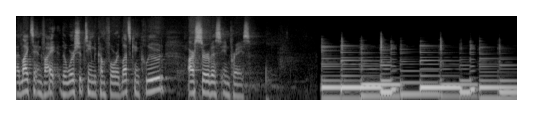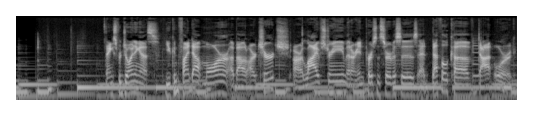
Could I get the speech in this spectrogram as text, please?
I'd like to invite the worship team to come forward. Let's conclude our service in praise. Thanks for joining us. You can find out more about our church, our live stream, and our in person services at bethelcov.org.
